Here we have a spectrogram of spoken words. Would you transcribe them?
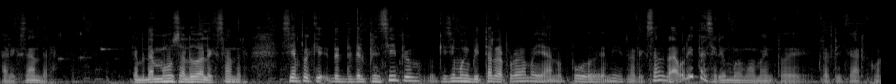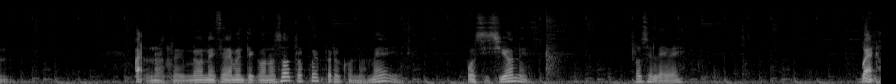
Alexandra. Le mandamos un saludo a Alexandra. Siempre que desde, el principio quisimos invitarla al programa, ya no pudo venir. Alexandra, ahorita sería un buen momento de platicar con, bueno, no, no necesariamente con nosotros, pues, pero con los medios. Posiciones. No se le ve. Bueno,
